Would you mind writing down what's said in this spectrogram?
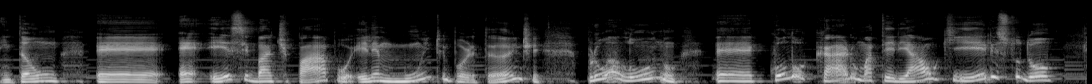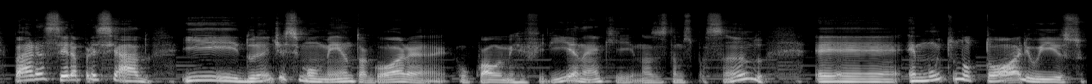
Então, é, é esse bate-papo ele é muito importante para o aluno é, colocar o material que ele estudou para ser apreciado. E durante esse momento agora, o qual eu me referia, né, que nós estamos passando, é, é muito notório isso,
